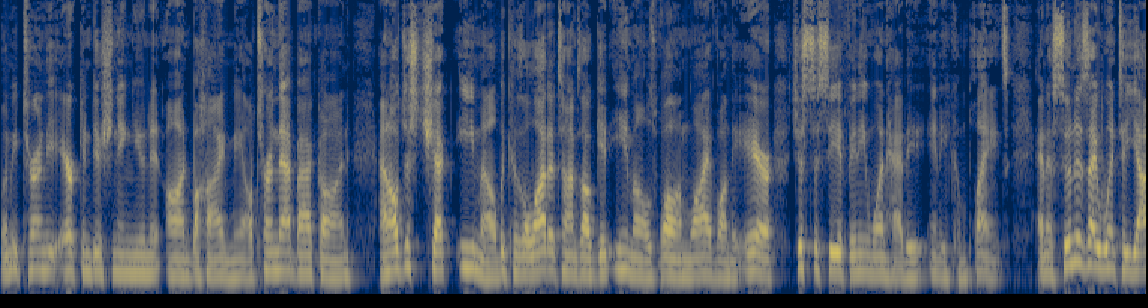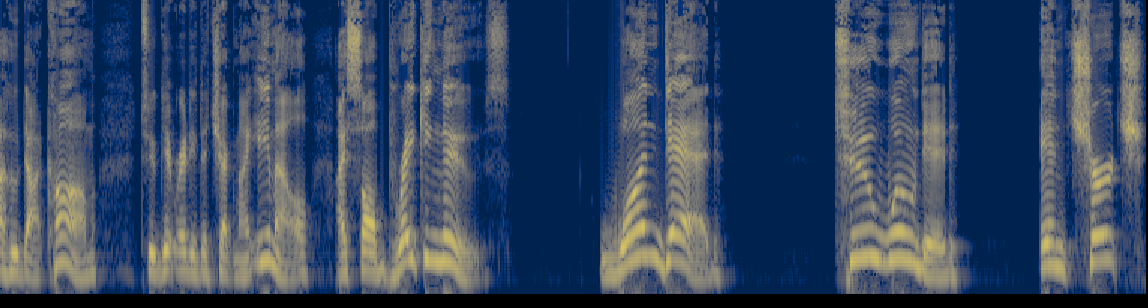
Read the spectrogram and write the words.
let me turn the air conditioning unit on behind me. I'll turn that back on and I'll just check email because a lot of times I'll get emails while I'm live on the air just to see if anyone had any complaints. And as soon as I went to yahoo.com to get ready to check my email, I saw breaking news. One dead two wounded in church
